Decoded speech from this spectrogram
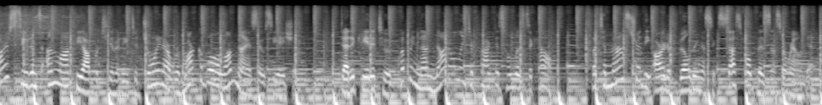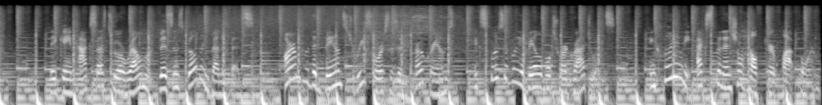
our students unlock the opportunity to join our remarkable Alumni Association, dedicated to equipping them not only to practice holistic health, but to master the art of building a successful business around it. They gain access to a realm of business building benefits, armed with advanced resources and programs exclusively available to our graduates, including the Exponential Healthcare Platform,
